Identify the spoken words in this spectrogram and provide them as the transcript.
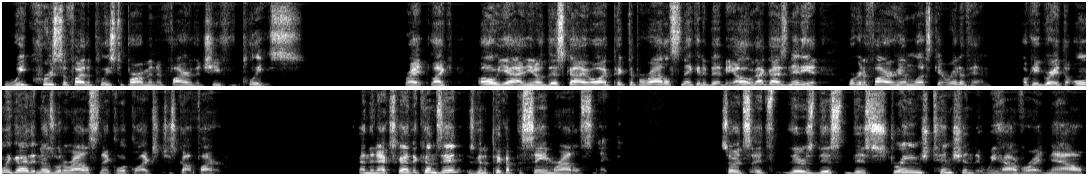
we crucify the police department and fire the chief of police. Right? Like oh yeah, you know this guy. Oh, I picked up a rattlesnake and it bit me. Oh, that guy's an idiot. We're going to fire him. Let's get rid of him. Okay, great. The only guy that knows what a rattlesnake look like just got fired. And the next guy that comes in is going to pick up the same rattlesnake. So it's it's there's this this strange tension that we have right now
